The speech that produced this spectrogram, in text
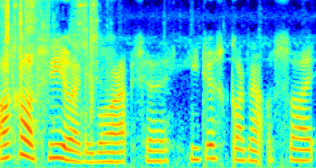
I can't see you anymore actually. You just gone out of sight.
